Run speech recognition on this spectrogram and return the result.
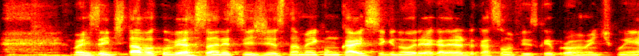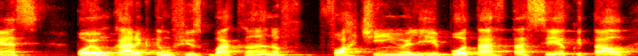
mas a gente estava conversando esses dias também com o Caio Signorê, a galera de educação física aí provavelmente conhece. Pô, é um cara que tem um físico bacana, fortinho ali, pô, tá, tá seco e tal.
